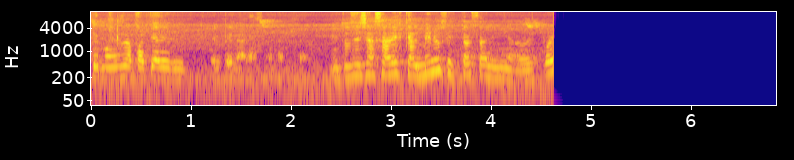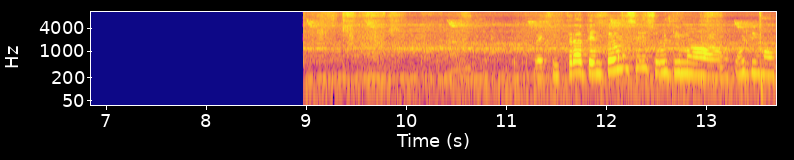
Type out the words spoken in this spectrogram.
te pones a patear el, el penal. Entonces ya sabes que al menos estás alineado. Después Registrate entonces, último, último,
